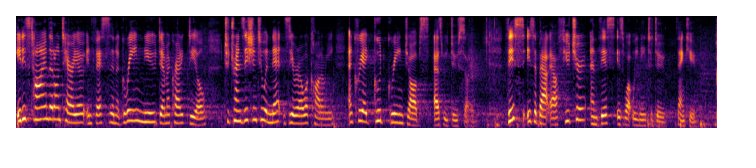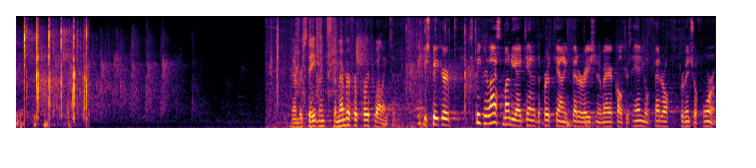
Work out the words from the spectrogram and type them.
it is time that Ontario invests in a green new democratic deal to transition to a net zero economy and create good green jobs as we do so. This is about our future, and this is what we need to do. Thank you. Member Statements. The member for Perth Wellington. Thank you, Speaker. Speaker, last Monday I attended the Perth County Federation of Agriculture's annual Federal Provincial Forum.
